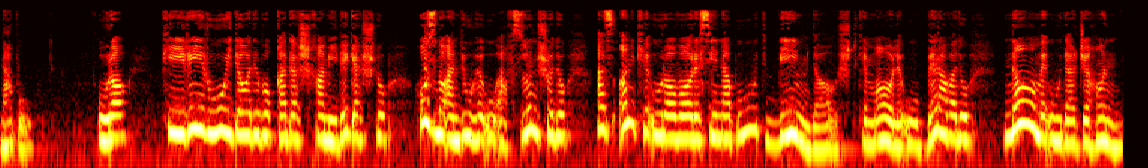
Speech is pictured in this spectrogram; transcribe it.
نبود. او را پیری روی داده و قدش خمیده گشت و حزن و اندوه او افزون شد و از آنکه او را وارسی نبود بیم داشت که مال او برود و نام او در جهان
